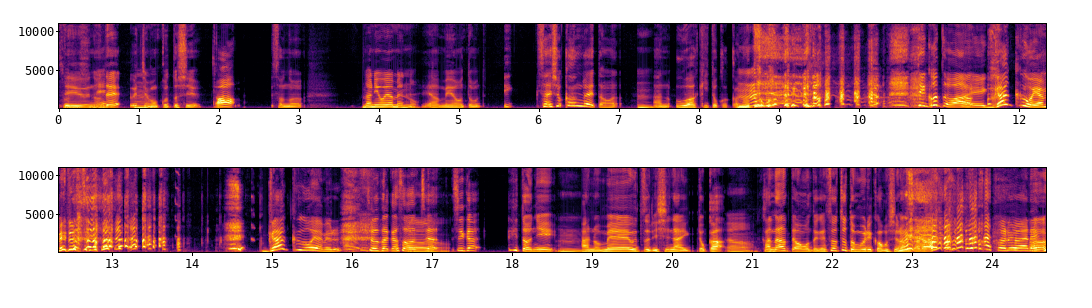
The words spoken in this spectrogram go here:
っていうのでそうちも今年、あ！その何をやめんの？やめようと思ってい最初考えたのはうん。あの浮気とかかなと思ってってことは、えー、額をやめる？額をやめる？そうだからそう、うん。じゃ違う人に、うん。あの目移りしないとかうん。かなって思ったけどそれちょっと無理かもしれんから。それはねうん。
